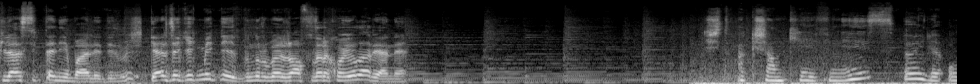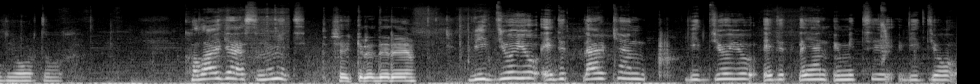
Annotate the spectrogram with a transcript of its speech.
Plastikten imal edilmiş. Gerçek ekmek değil. Bunu böyle raflara koyuyorlar yani. İşte akşam keyfiniz böyle oluyordu. Kolay gelsin Ümit. Teşekkür ederim. Videoyu editlerken videoyu editleyen Ümit'i video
